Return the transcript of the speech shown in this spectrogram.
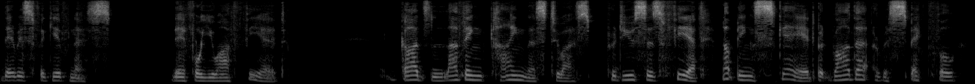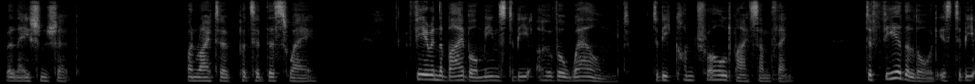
there is forgiveness, therefore you are feared. God's loving kindness to us produces fear, not being scared, but rather a respectful relationship. One writer puts it this way Fear in the Bible means to be overwhelmed, to be controlled by something. To fear the Lord is to be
